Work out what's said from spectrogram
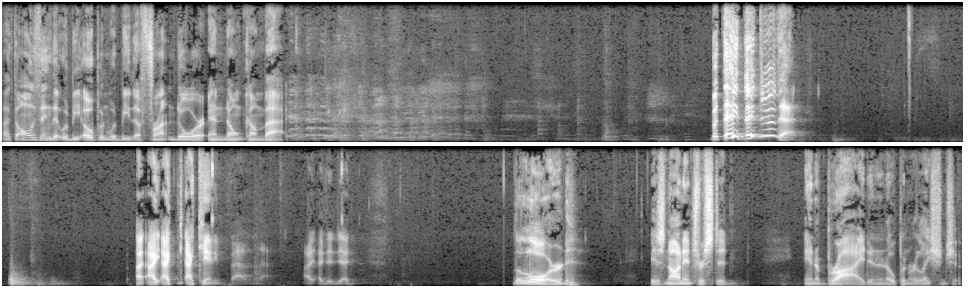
Like the only thing that would be open would be the front door and don't come back. But they, they do that. I, I, I can't even fathom that. I, I, I, the Lord is not interested in a bride in an open relationship.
